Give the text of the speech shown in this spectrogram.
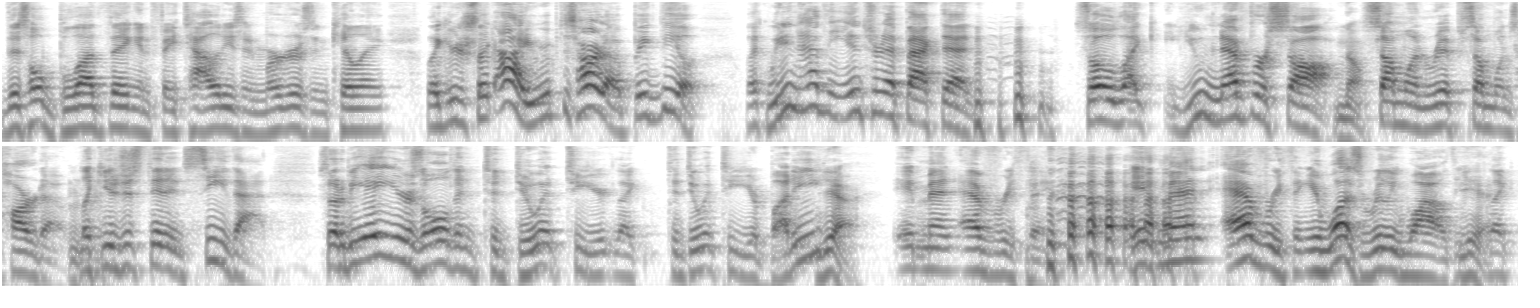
this whole blood thing and fatalities and murders and killing like you're just like ah you ripped his heart out. Big deal. Like we didn't have the internet back then. So like you never saw No. someone rip someone's heart out. Like you just didn't see that. So to be eight years old and to do it to your like to do it to your buddy Yeah. it meant everything. It meant everything. It was really wild. Yeah. like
